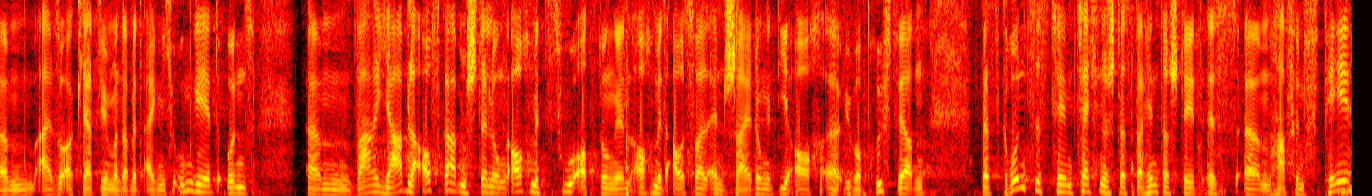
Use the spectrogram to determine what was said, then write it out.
ähm, also erklärt, wie man damit eigentlich umgeht und ähm, variable Aufgabenstellungen, auch mit Zuordnungen, auch mit Auswahlentscheidungen, die auch äh, überprüft werden. Das Grundsystem technisch, das dahinter steht, ist H5P.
